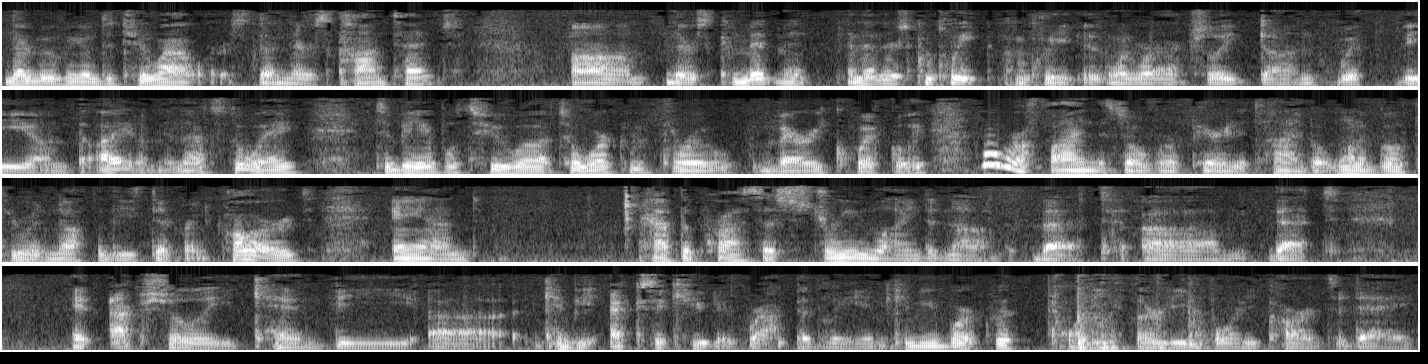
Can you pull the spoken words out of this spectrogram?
then moving into two hours. Then there's content. Um, there's commitment, and then there's complete. Complete is when we're actually done with the um, the item, and that's the way to be able to uh, to work them through very quickly. We'll refine this over a period of time, but want to go through enough of these different cards and have the process streamlined enough that um, that it actually can be uh, can be executed rapidly and can be worked with 20, 30, 40 cards a day.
